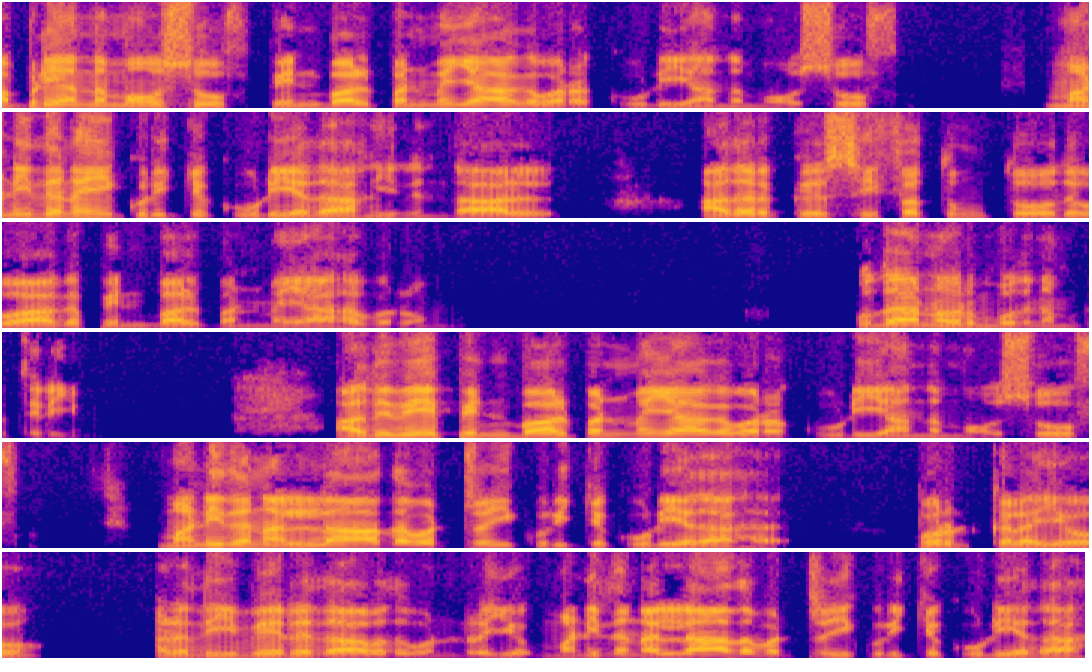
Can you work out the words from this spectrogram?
அப்படி அந்த மௌசூஃப் பெண்பால் பன்மையாக வரக்கூடிய அந்த மௌசூஃப் மனிதனை குறிக்கக்கூடியதாக இருந்தால் அதற்கு சிஃபத்தும் தோதுவாக பெண்பால் பன்மையாக வரும். உதாரணம் வரும்போது நமக்கு தெரியும். அதுவே பெண்பால் பன்மையாக வரக்கூடிய அந்த மௌசூஃப் மனிதன் அல்லாதவற்றை குறிக்கக்கூடியதாக பொருட்களையோ அல்லது வேற ஏதாவது ஒன்றையோ மனிதன் அல்லாதவற்றை குறிக்கக்கூடியதாக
